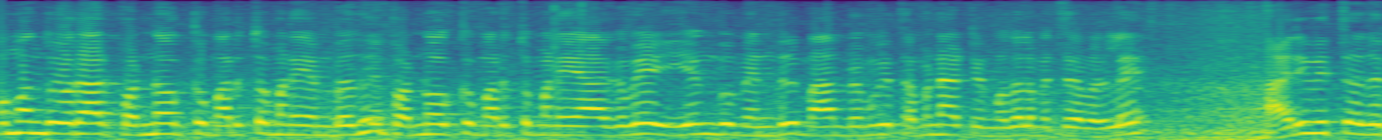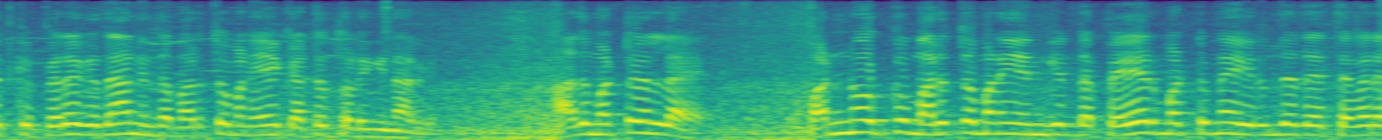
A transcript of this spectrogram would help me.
ஓமந்தூரார் பன்னோக்கு மருத்துவமனை என்பது பன்னோக்கு மருத்துவமனையாகவே இயங்கும் என்று மாண்புமிகு தமிழ்நாட்டின் முதலமைச்சர் அவர்களே அறிவித்ததற்கு பிறகுதான் இந்த மருத்துவமனையை கட்டத் தொடங்கினார்கள். அது மட்டும் இல்லை பன்னோக்கு மருத்துவமனை என்கின்ற பெயர் மட்டுமே இருந்ததே தவிர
